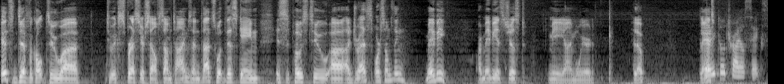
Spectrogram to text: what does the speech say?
it's difficult to uh, to express yourself sometimes, and that's what this game is supposed to uh, address, or something. Maybe, or maybe it's just me. I'm weird. Hello. Play it. Trial 6.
